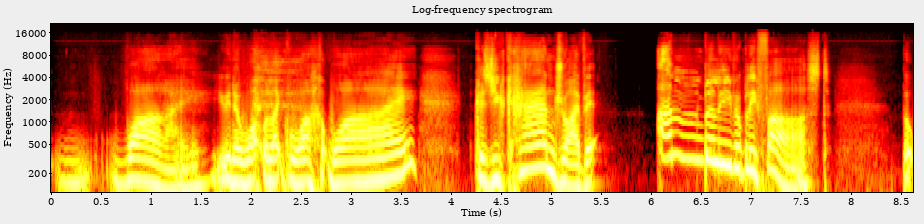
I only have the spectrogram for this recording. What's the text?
why? You know what? Like why? Why? Because you can drive it unbelievably fast, but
